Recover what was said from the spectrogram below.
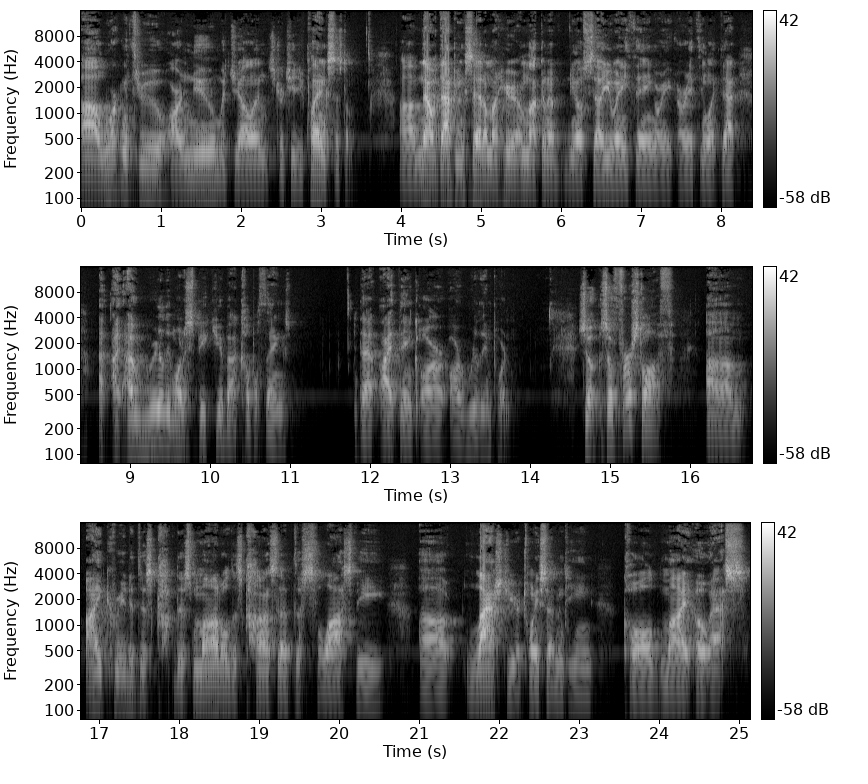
uh, working through our new Magellan strategic planning system. Um, now, with that being said, I'm not here. I'm not going to, you know, sell you anything or, or anything like that. I, I really want to speak to you about a couple things that I think are are really important. So, so first off, um, I created this this model, this concept, this philosophy uh, last year, 2017, called My OS.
